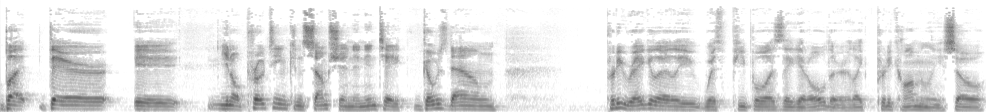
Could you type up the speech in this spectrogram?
but there, you know, protein consumption and intake goes down pretty regularly with people as they get older, like pretty commonly. So,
